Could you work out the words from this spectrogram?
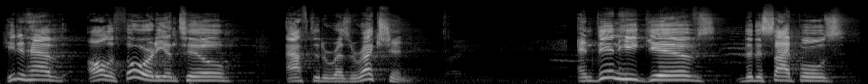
he didn't have all authority until after the resurrection. And then he gives the disciples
